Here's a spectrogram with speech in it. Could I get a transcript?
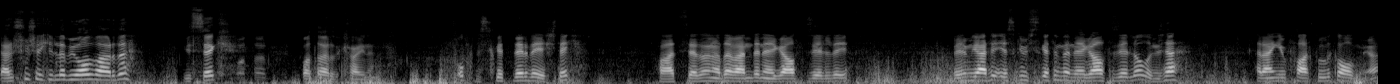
Yani şu şekilde bir yol vardı. Gitsek Batar. batardık aynen. Hop bisikletleri değiştik. Fatih Sedana'da ben de NG650'deyim. Benim gerçi eski bisikletim de NG650 olunca herhangi bir farklılık olmuyor.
